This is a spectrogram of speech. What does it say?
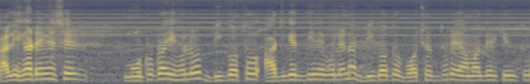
কালীঘাট এমএসের মোটোটাই হলো বিগত, আজকের দিনে বলে না, বিগত বছর ধরে আমাদের কিন্তু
